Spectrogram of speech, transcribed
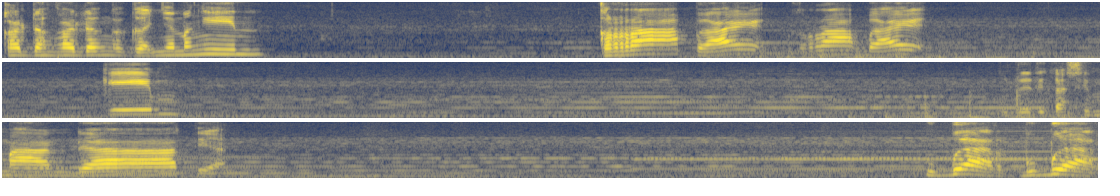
kadang-kadang agak nyenengin. Kerah baik, kerah baik. Kim. Udah dikasih mandat ya. bubar bubar.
